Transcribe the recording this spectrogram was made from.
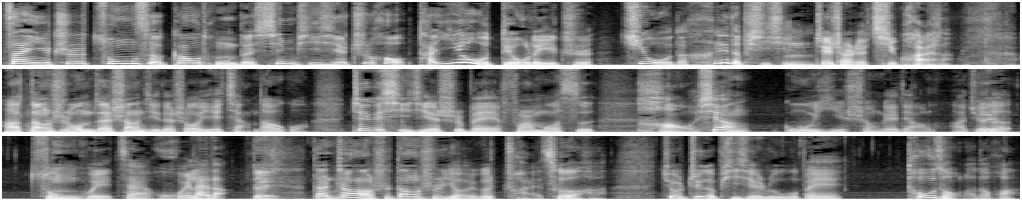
在一只棕色高筒的新皮鞋之后，他又丢了一只旧的黑的皮鞋，嗯这事儿就奇怪了，啊！当时我们在上集的时候也讲到过，这个细节是被福尔摩斯好像故意省略掉了啊，觉得总会再回来的。对，但张老师当时有一个揣测哈，就是这个皮鞋如果被偷走了的话，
